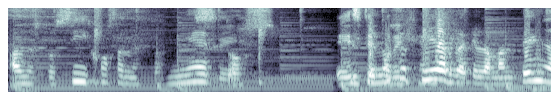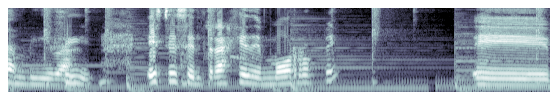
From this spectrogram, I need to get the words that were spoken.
A nuestros hijos, a nuestros nietos. Este, que no se pierda, que la mantengan viva. Este es el traje de Morrope. Eh,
